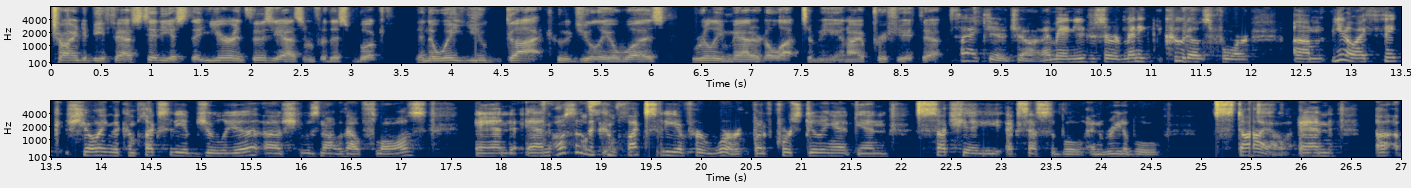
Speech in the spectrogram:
trying to be fastidious, that your enthusiasm for this book and the way you got who Julia was really mattered a lot to me, and I appreciate that. Thank you, John. I mean, you deserve many kudos for um, you know, I think showing the complexity of Julia, uh, she was not without flaws, and and also the complexity of her work, but of course doing it in such a accessible and readable style. And uh,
